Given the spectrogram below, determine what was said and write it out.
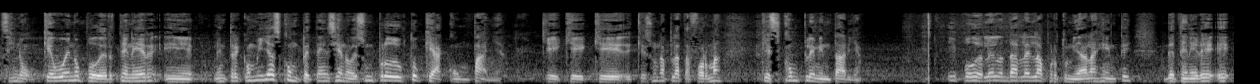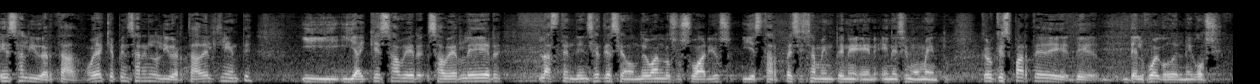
sino qué bueno poder tener, eh, entre comillas, competencia, no, es un producto que acompaña, que, que, que, es una plataforma que es complementaria y poderle darle la oportunidad a la gente de tener e, esa libertad. Hoy hay que pensar en la libertad del cliente y, hay que saber, saber leer las tendencias de hacia dónde van los usuarios y estar precisamente en, ese momento. Creo que es parte de, de, del juego, del negocio.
